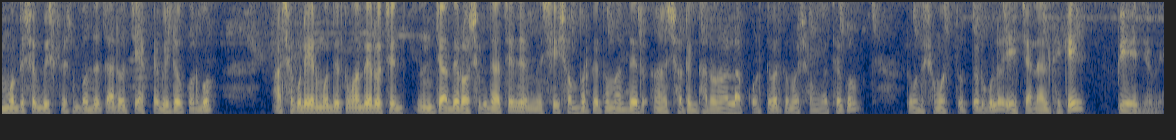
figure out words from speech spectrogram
মধ্যসক বিশ্লেষণ পদ্ধতি আর হচ্ছে একটা ভিডিও করব। আশা করি এর মধ্যে তোমাদের হচ্ছে যাদের অসুবিধা আছে সেই সম্পর্কে তোমাদের সঠিক ধারণা লাভ করতে পারে, তোমরা সঙ্গে থেকো। তোমাদের সমস্ত উত্তরগুলো এই চ্যানেল থেকেই পেয়ে যাবে।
